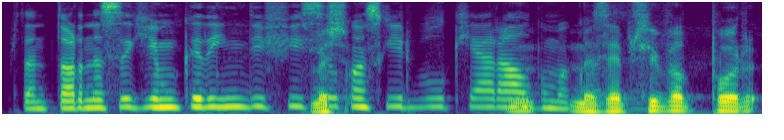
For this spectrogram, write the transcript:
Portanto, torna-se aqui um bocadinho difícil mas, conseguir bloquear alguma mas coisa. Mas é possível pôr,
